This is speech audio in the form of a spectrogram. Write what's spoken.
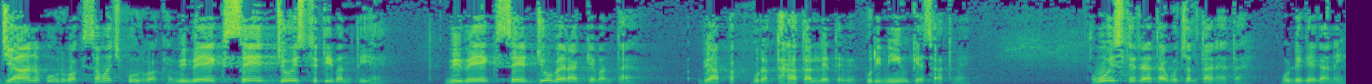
ज्ञान पूर्वक समझ पूर्वक विवेक से जो स्थिति बनती है, विवेक से जो वैराग्य बनता है, व्यापक पूरा धरातल लेते हुए, पूरी नींव के साथ में, वो स्थिर रहता है, वो चलता रहता है, वो डिगेगा नहीं।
